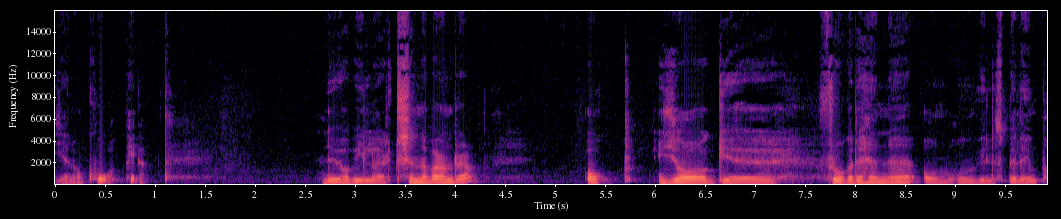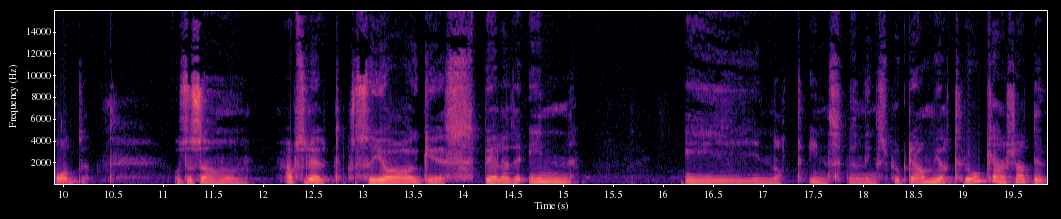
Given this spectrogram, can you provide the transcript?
genom KP. Nu har vi lärt känna varandra och jag eh, frågade henne om hon ville spela in podd. Och så sa hon absolut. Så jag spelade in i något inspelningsprogram. Jag tror kanske att det,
